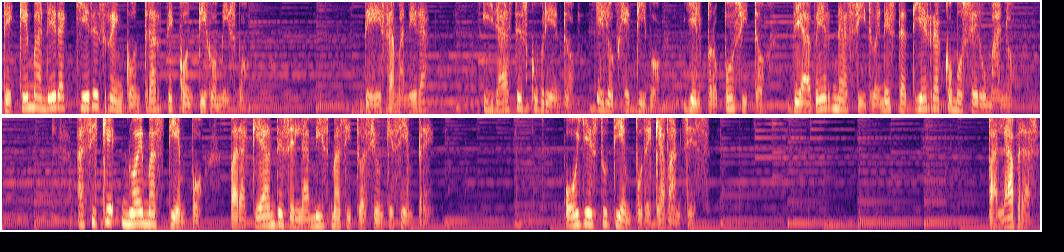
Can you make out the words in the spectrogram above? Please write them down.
de qué manera quieres reencontrarte contigo mismo. De esa manera, irás descubriendo el objetivo y el propósito de haber nacido en esta tierra como ser humano. Así que no hay más tiempo para que andes en la misma situación que siempre. Hoy es tu tiempo de que avances. Palabras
